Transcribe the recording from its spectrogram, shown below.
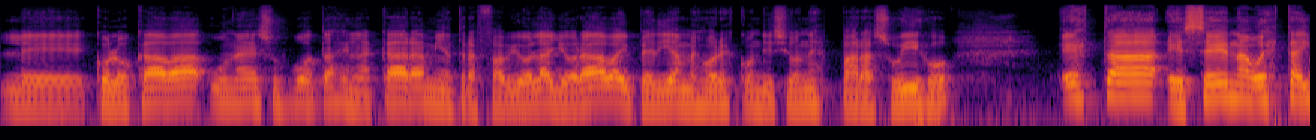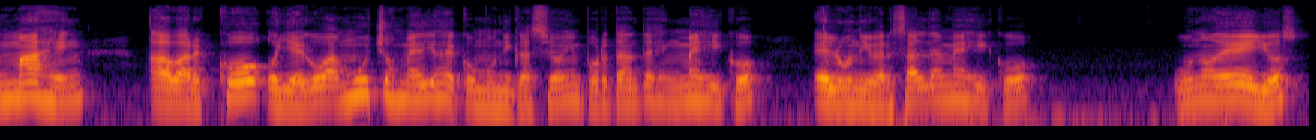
le colocaba una de sus botas en la cara mientras Fabiola lloraba y pedía mejores condiciones para su hijo. Esta escena o esta imagen abarcó o llegó a muchos medios de comunicación importantes en México, el Universal de México, uno de ellos,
